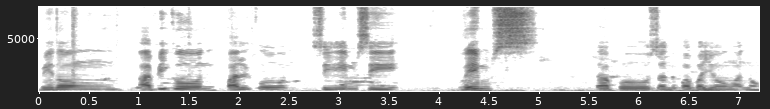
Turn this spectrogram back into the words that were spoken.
Merong Abigon, Falcon, CMC, Rims, tapos ano pa ba yung ano,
